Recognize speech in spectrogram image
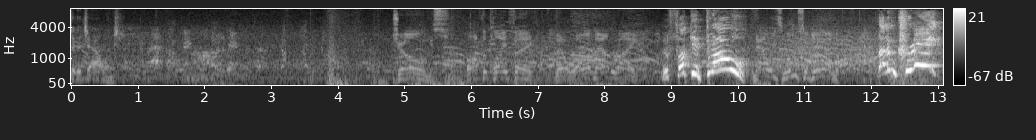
to the challenge. Jones off the play fake. They'll roll him out right. The fucking throw! Now he's loose again. Let him create!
